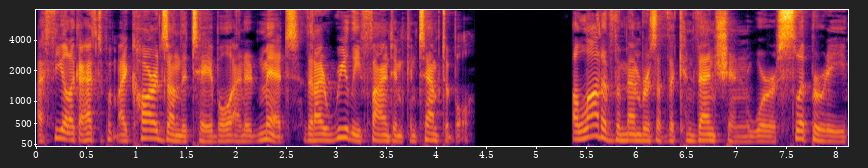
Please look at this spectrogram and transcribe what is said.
I feel like I have to put my cards on the table and admit that I really find him contemptible. A lot of the members of the convention were slippery,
